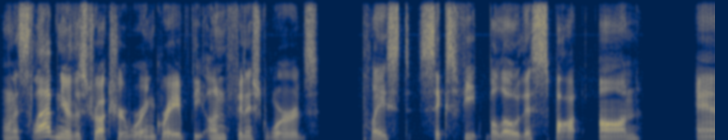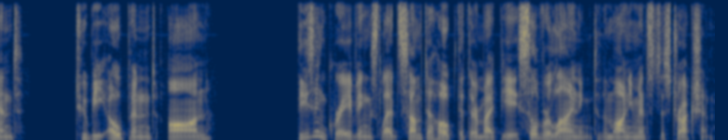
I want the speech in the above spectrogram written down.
On a slab near the structure were engraved the unfinished words placed six feet below this spot on and to be opened on. These engravings led some to hope that there might be a silver lining to the monument's destruction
